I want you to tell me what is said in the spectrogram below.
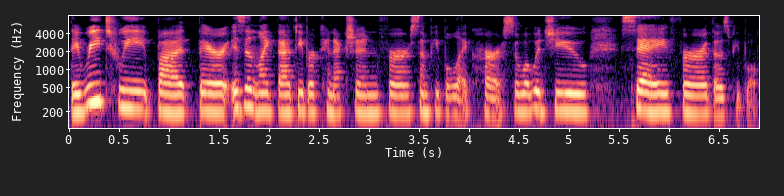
they retweet, but there isn't like that deeper connection for some people like her. So, what would you say for those people?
